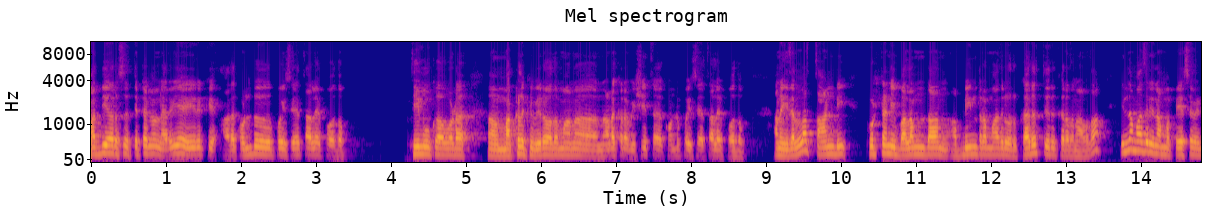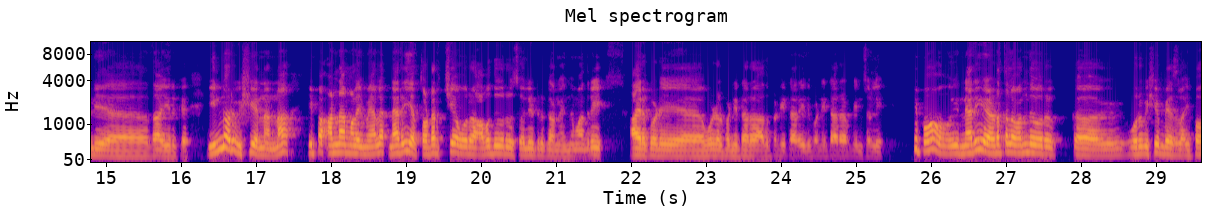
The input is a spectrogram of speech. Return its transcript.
மத்திய அரசு திட்டங்கள் நிறைய இருக்கு. அதை கொண்டு போய் சேர்த்தாலே போதும். திமுகவோட மக்களுக்கு விரோதமான நடக்கிற விஷயத்த கொண்டு போய் சேர்த்தாலே போதும். ஆனால் இதெல்லாம் தாண்டி கூட்டணி பலம்தான் அப்படின்ற மாதிரி ஒரு கருத்து இருக்கிறதுனால தான் இந்த மாதிரி நம்ம பேச வேண்டியதா இருக்கு. இன்னொரு விஷயம் என்னன்னா இப்போ அண்ணாமலை மேலே நிறைய தொடர்ச்சியாக ஒரு அவதூறு சொல்லிட்டு இருக்காங்க. இந்த மாதிரி ஆயிரம் கோடி ஊழல் பண்ணிட்டாரு அது பண்ணிட்டாரு இது பண்ணிட்டாரு அப்படின்னு சொல்லி. இப்போ நிறைய இடத்துல வந்து ஒரு க- ஒரு விஷயம் பேசலாம். இப்போ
